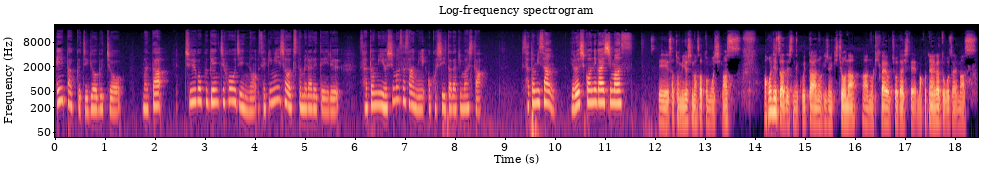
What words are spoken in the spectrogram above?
APAC 事業部長、また中国現地法人の責任者を務められている里見義正さんにお越しいただきました。里見さん、よろしくお願いします。えー、里見義正と申します。まあ、本日はですね、こういったあの非常に貴重なあの機会を頂戴して誠にありがとうございます。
